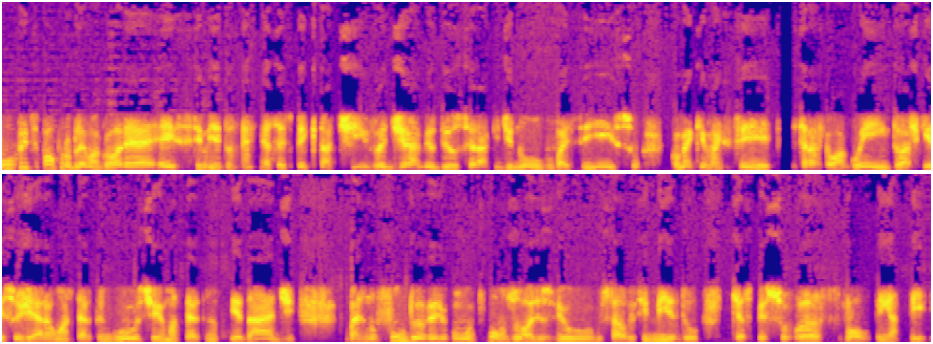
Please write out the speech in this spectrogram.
O principal problema agora é, é, esse medo, né? Essa expectativa de, ah, meu Deus, será que de novo vai ser isso? Como é que vai ser? Será que eu aguento? Acho que isso gera uma certa angústia e uma certa ansiedade, mas no fundo eu vejo com muito bons olhos, viu, Gustavo, esse medo que as pessoas voltem a ter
